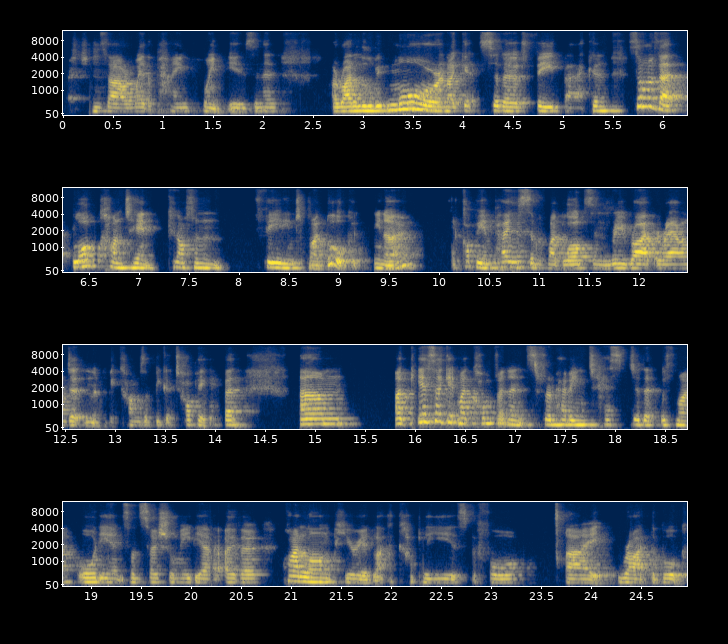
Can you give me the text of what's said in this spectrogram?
questions are and where the pain point is. And then I write a little bit more and I get sort of feedback. And some of that blog content can often feed into my book, you know, I copy and paste some of my blogs and rewrite around it and it becomes a bigger topic. But um, I guess I get my confidence from having tested it with my audience on social media over quite a long period, like a couple of years before I write the book.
